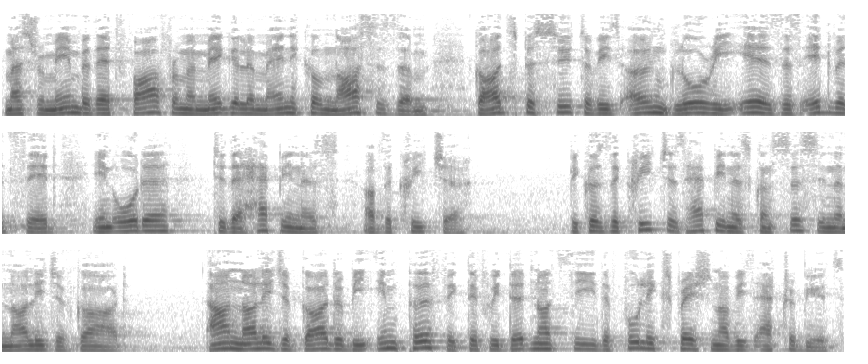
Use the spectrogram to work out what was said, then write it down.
must remember that far from a megalomaniacal narcissism, God's pursuit of his own glory is, as Edward said, in order to the happiness of the creature. Because the creature's happiness consists in the knowledge of God. Our knowledge of God would be imperfect if we did not see the full expression of his attributes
